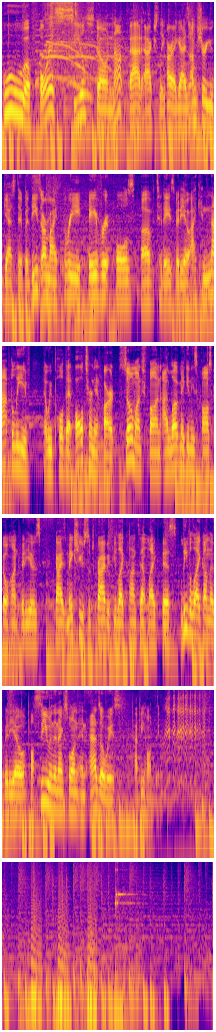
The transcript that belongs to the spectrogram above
Ooh, a forest seal stone. Not bad, actually. All right, guys, I'm sure you guessed it, but these are my three favorite pulls of today's video. I cannot believe that we pulled that alternate art. So much fun. I love making these Costco hunt videos. Guys, make sure you subscribe if you like content like this. Leave a like on the video. I'll see you in the next one. And as always, happy hunting.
